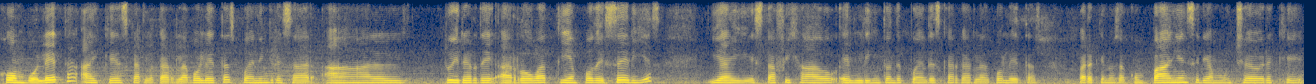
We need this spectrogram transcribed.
con boleta, hay que descargar las boletas, pueden ingresar al Twitter de arroba tiempo de series y ahí está fijado el link donde pueden descargar las boletas para que nos acompañen. Sería muy chévere que,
